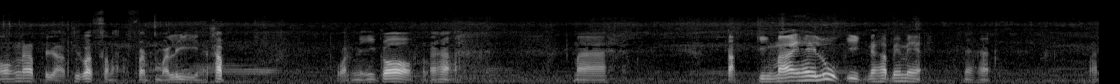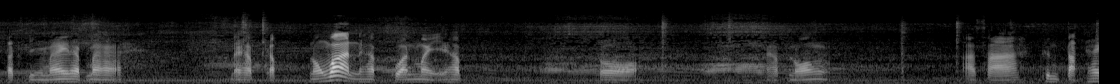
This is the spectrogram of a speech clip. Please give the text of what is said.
น้องนาตยาพิวัฒนาแฟมิลี่นะครับ วันนี้ก็นะฮะมาตัดกิ่งไม้ให้ลูกอีกนะครับแม่ๆนะฮะมาตัดกิ่งไม้นะครับมานะครับกับน้องว่านนะครับควันใหม่นะครับ ก็นะครับน้อง อาสาขึ้นตัดให้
